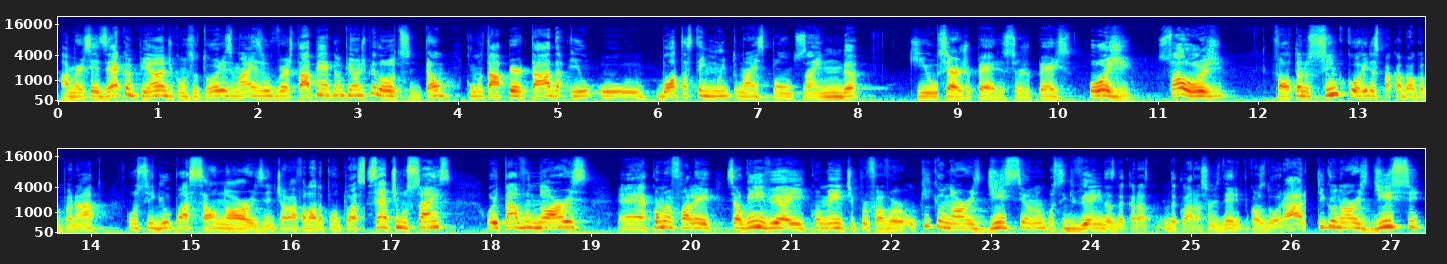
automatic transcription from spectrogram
A Mercedes é campeã de construtores, mas o Verstappen é campeão de pilotos. Então, como está apertada e o, o, Bottas tem muito mais pontos ainda que o Sérgio Pérez. O Sérgio Pérez hoje, só hoje, faltando cinco corridas para acabar o campeonato, conseguiu passar o Norris. A gente já vai falar da pontuação. Sétimo Sainz, oitavo Norris. É, como eu falei, se alguém vê aí, comente por favor o que, que o Norris disse. Eu não consegui ver ainda as declarações dele por causa do horário. O que, que o Norris disse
